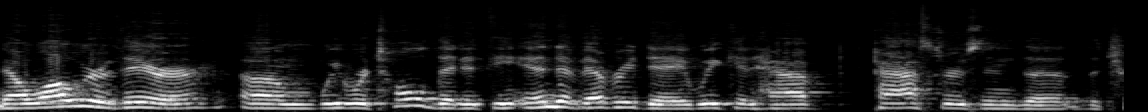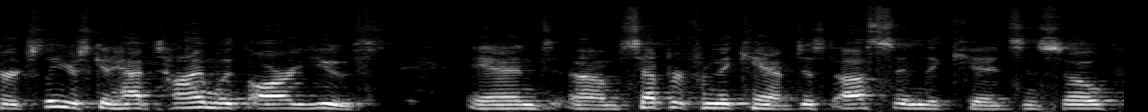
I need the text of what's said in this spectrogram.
Now, while we were there, um, we were told that at the end of every day, we could have pastors and the, the church leaders could have time with our youth and um, separate from the camp, just us and the kids. And so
